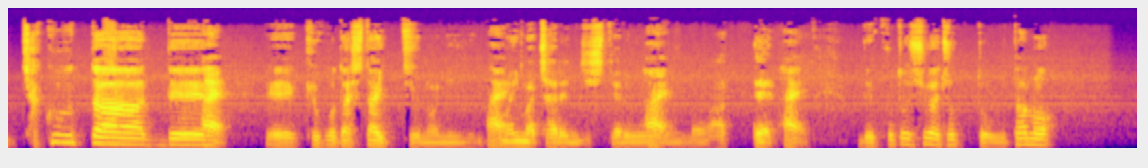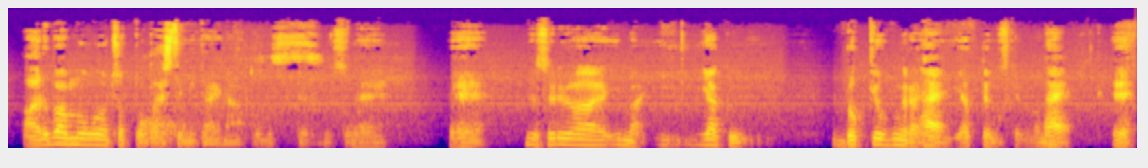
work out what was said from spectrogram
ー、着歌で、はい。えー曲を出したいっていうのに、はいまあ、今チャレンジしてるのがあって、はい。で、今年はちょっと歌のアルバムをちょっと出してみたいなと思ってるんですね。ええで、それは今、い約6曲ぐらいやってるんですけどもね、はい。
